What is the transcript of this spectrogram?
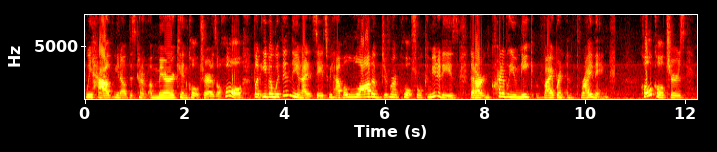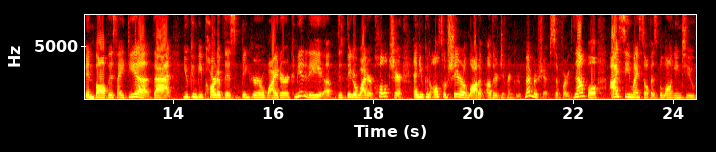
we have, you know, this kind of American culture as a whole, but even within the United States, we have a lot of different cultural communities that are incredibly unique, vibrant, and thriving. Co-cultures involve this idea that you can be part of this bigger, wider community, uh, this bigger, wider culture, and you can also share a lot of other different group memberships. So, for example, I see myself as belonging to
